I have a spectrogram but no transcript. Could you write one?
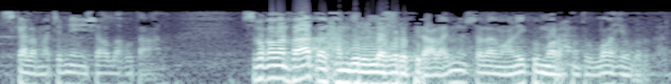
segala macamnya insyaallah taala. Semoga manfaat. Alhamdulillahirabbil alamin. Assalamualaikum warahmatullahi wabarakatuh.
